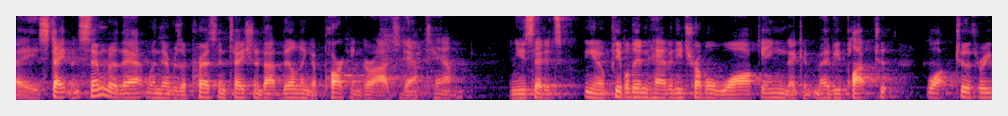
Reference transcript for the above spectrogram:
a statement similar to that when there was a presentation about building a parking garage downtown. And you said it's, you know, people didn't have any trouble walking, they could maybe plot two, walk two or three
